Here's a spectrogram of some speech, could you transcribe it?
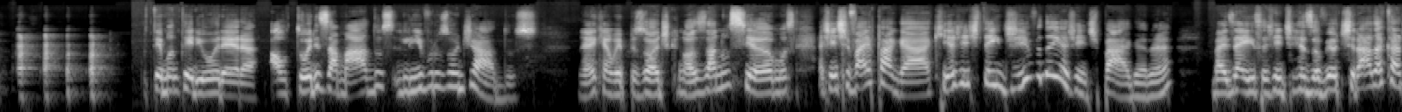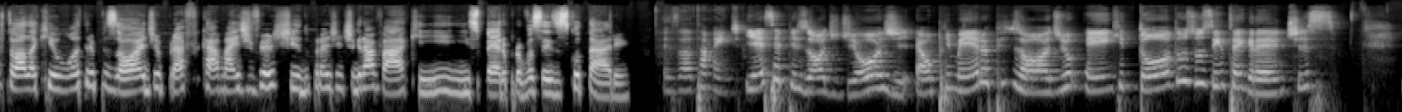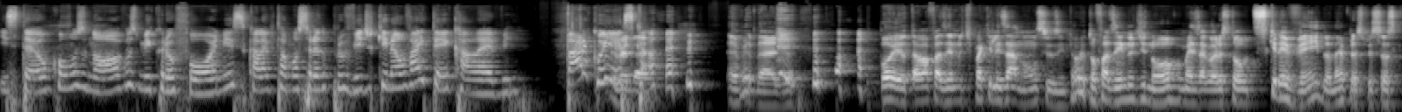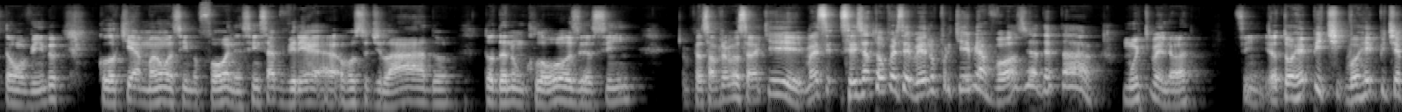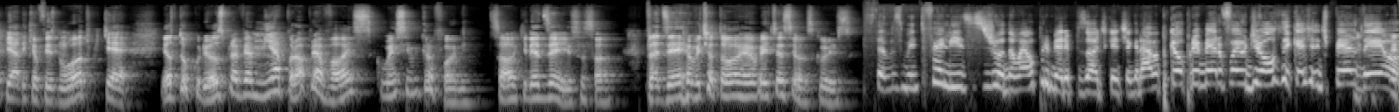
tema anterior era Autores Amados, Livros Odiados. Né, que é um episódio que nós anunciamos, a gente vai pagar, aqui a gente tem dívida e a gente paga, né? Mas é isso, a gente resolveu tirar da cartola aqui um outro episódio para ficar mais divertido para a gente gravar aqui e espero para vocês escutarem. Exatamente. E esse episódio de hoje é o primeiro episódio em que todos os integrantes estão com os novos microfones. Caleb tá mostrando pro vídeo que não vai ter, Caleb. Para com é isso, Caleb. É verdade. Pô, eu tava fazendo tipo aqueles anúncios, então eu tô fazendo de novo, mas agora eu estou descrevendo, né, para as pessoas que estão ouvindo. Coloquei a mão assim no fone, assim, sabe, virei o rosto de lado, tô dando um close assim. Só pra mostrar que. Mas vocês já estão percebendo porque minha voz já deve estar tá muito melhor. Sim, eu tô repetindo, vou repetir a piada que eu fiz no outro, porque é, eu tô curioso para ver a minha própria voz com esse microfone. Só queria dizer isso, só. Pra dizer, realmente eu tô realmente ansioso com isso. Estamos muito felizes, Ju. Não é o primeiro episódio que a gente grava, porque o primeiro foi o de ontem que a gente perdeu.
